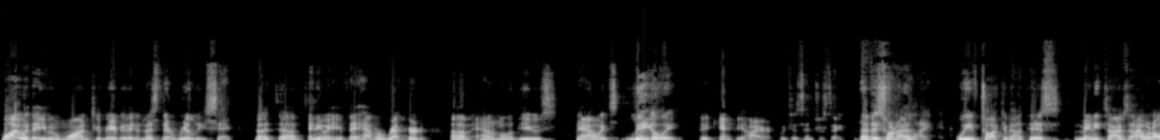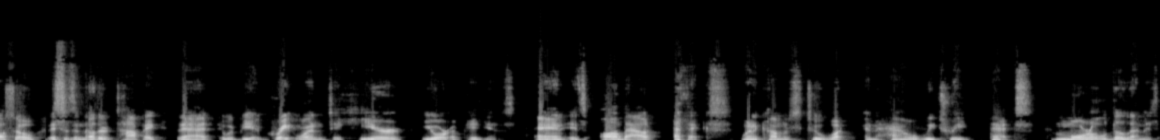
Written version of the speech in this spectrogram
why would they even want to? Maybe they, unless they're really sick. But uh, anyway, if they have a record of animal abuse, now it's legally they can't be hired, which is interesting. Now, this one I like. We've talked about this many times. I would also, this is another topic that it would be a great one to hear your opinions. And it's all about ethics when it comes to what and how we treat pets. Moral dilemmas,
